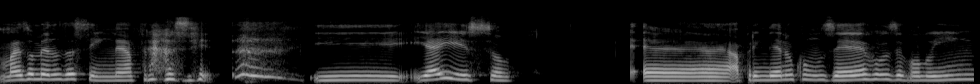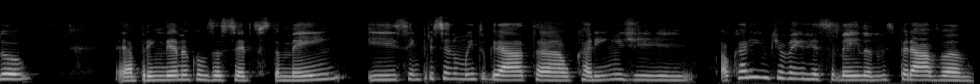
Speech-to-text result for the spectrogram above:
Mais ou menos assim, né, a frase. E, e é isso. É, aprendendo com os erros, evoluindo, é, aprendendo com os acertos também, e sempre sendo muito grata ao carinho de. ao carinho que eu venho recebendo. Eu não esperava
